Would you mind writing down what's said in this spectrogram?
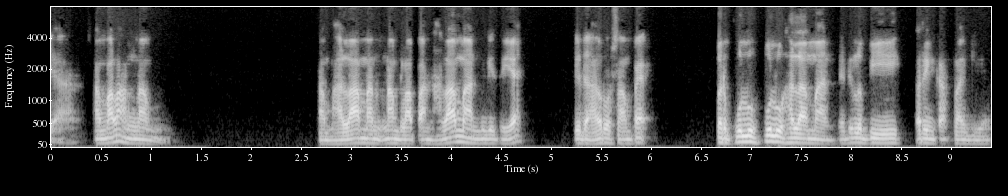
ya samalah 6, 6 halaman, 6 8 halaman begitu ya. Tidak harus sampai berpuluh-puluh halaman, jadi lebih ringkas lagi. ya.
